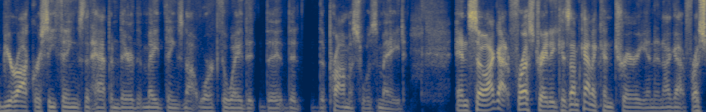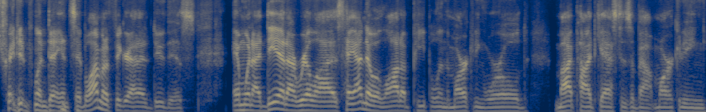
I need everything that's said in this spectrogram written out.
bureaucracy things that happened there that made things not work the way that the that the promise was made. And so I got frustrated because I'm kind of contrarian, and I got frustrated one day and said, "Well, I'm going to figure out how to do this." And when I did, I realized, hey, I know a lot of people in the marketing world. My podcast is about marketing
